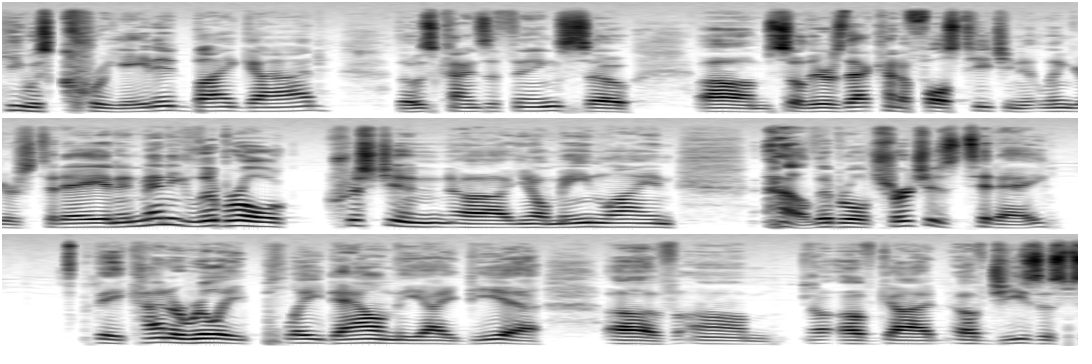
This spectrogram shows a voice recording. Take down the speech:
He was created by God, those kinds of things. So, um, so there's that kind of false teaching that lingers today. And in many liberal Christian, uh, you know, mainline liberal churches today, they kind of really play down the idea of, um, of God, of Jesus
